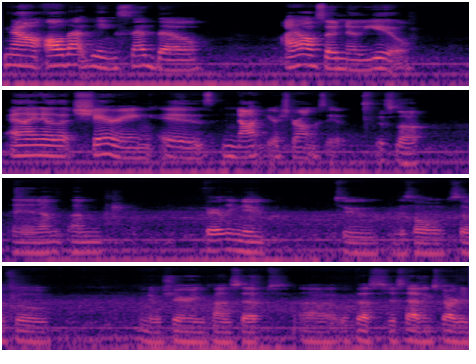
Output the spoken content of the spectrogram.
Now, all that being said, though, I also know you, and I know that sharing is not your strong suit. It's not, and I'm I'm fairly new to this whole social, you know, sharing concept. Uh, with us just having started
